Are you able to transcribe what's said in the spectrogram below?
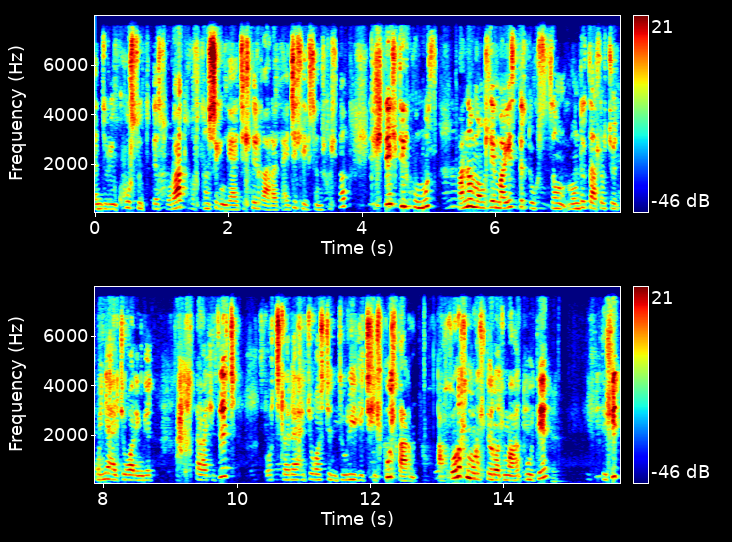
янз бүрийн курсүүддээ сураад хурдан шиг ингээ ажил дээр гараад ажил хийх сонирхолтой. Гэхдээ л тэр хүмүүс манай Монголын магистр төгссөн мундаг залуучууд миний хажуугаар ингээд гарахтаа хизээч уучлаарай хажуугаар чинь зүрий гэж хэлэхгүй л гарна. А хурал мурал дээр бол магадгүй тий. Тэгэхэд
